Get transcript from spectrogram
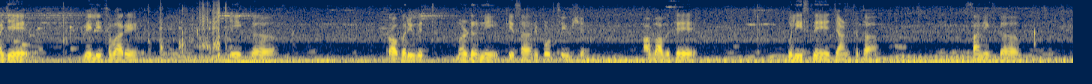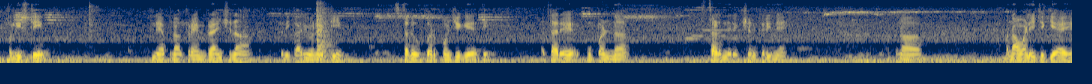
આજે વહેલી સવારે એક રોબરી વિથ મર્ડરની કિસ્સા રિપોર્ટ થયું છે. આ બાબતે પોલીસને જાણ થતાં સ્થાનિક પોલીસ ટીમ ને આપણા ક્રાઇમ બ્રાન્ચના અધિકારીઓની ટીમ સ્થળ ઉપર પહોંચી ગઈ હતી. અત્યારે હું પણ સ્થળ નિરીક્ષણ કરીને આપણા બનાવવાની જગ્યાએ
